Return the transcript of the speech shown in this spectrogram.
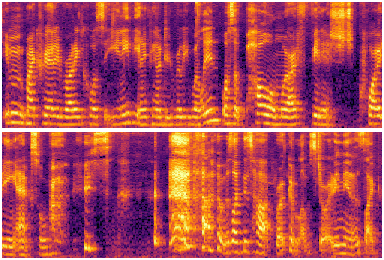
In my creative writing course at uni, the only thing I did really well in was a poem where I finished quoting Axl Rose. it was like this heartbroken love story. And in the it's like,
